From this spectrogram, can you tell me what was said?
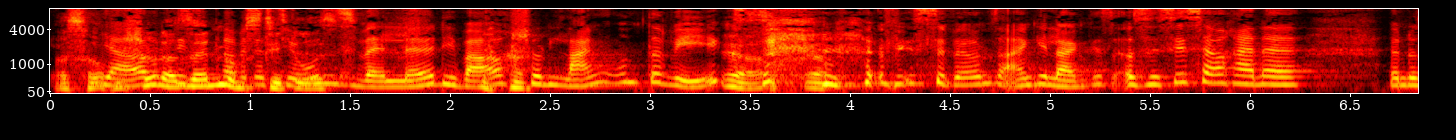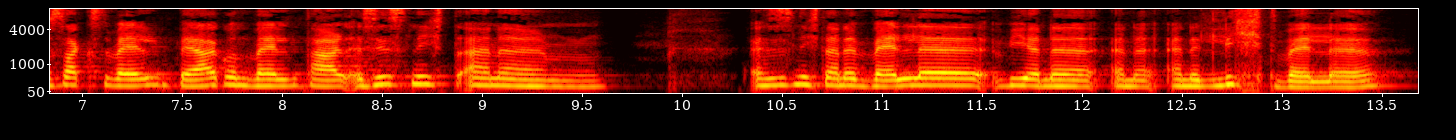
Was auch ein Ja, schöner und diese Sendungstitel ist. Gravitationswelle, die war auch schon lang unterwegs, Ja, bis sie bei uns angelangt ist. Also es ist ja auch eine, wenn du sagst Wellenberg und Wellental, es ist nicht eine, es ist nicht eine Welle wie eine, eine, eine Lichtwelle,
